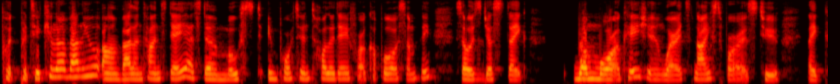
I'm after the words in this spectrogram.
put particular value on Valentine's Day as the most important holiday for a couple or something. So it's mm. just like one more occasion where it's nice for us to like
